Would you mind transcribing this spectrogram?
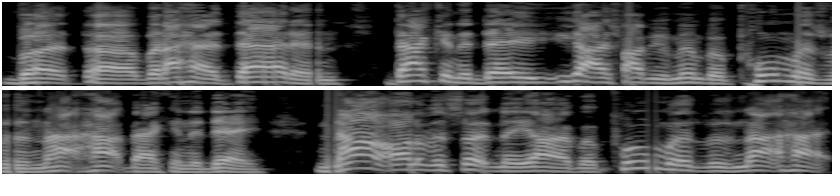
But uh, but I had that, and back in the day, you guys probably remember Pumas was not hot back in the day. Now all of a sudden they are, but Pumas was not hot.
